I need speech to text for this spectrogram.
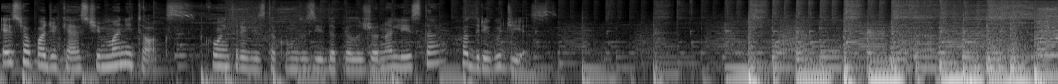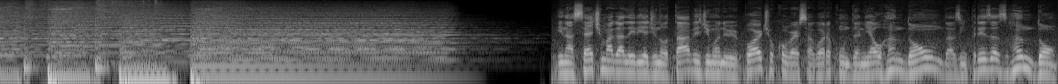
Este é o podcast Money Talks, com entrevista conduzida pelo jornalista Rodrigo Dias. E na sétima galeria de notáveis de Money Report, eu converso agora com Daniel Randon, das empresas Randon.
